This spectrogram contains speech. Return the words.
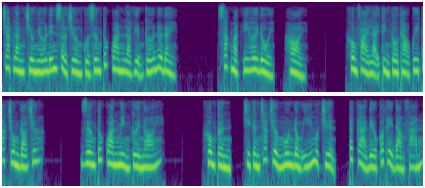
Trác Lăng chiêu nhớ đến sở trường của Dương Túc Quan là viện cớ đưa đẩy. Sắc mặt y hơi đổi, hỏi. Không phải lại thỉnh cầu thảo quy tắc chung đó chứ? Dương Túc Quan mỉm cười nói. Không cần, chỉ cần chấp trưởng môn đồng ý một chuyện, tất cả đều có thể đàm phán.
